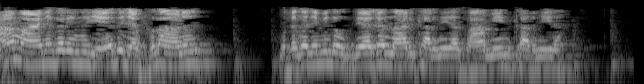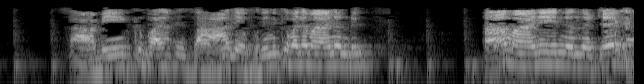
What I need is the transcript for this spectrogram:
ആ മാനകളിൽ നിന്ന് ഏത് ലഫ്ലാണ് മുത്തകല്ലിമിന്റെ ഉദ്ദേശം ആർക്ക് അറിഞ്ഞില്ല സാമീൻക്ക് അറിഞ്ഞില്ല. സാമീക്ക് പല ആ ലഫ്ലിനിക്ക് പല മാനുണ്ട്. ആ മാനയിൽ നിന്നിട്ട്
